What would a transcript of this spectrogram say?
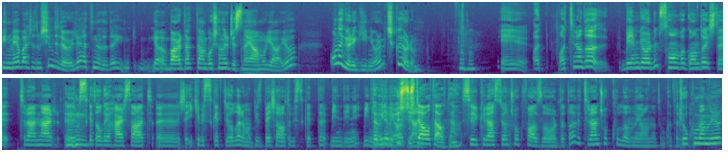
binmeye başladım. Şimdi de öyle. Atina'da da bardaktan boşanırcasına yağmur yağıyor. Ona göre giyiniyorum, çıkıyorum. Hı hı. E, Atina'da benim gördüğüm son vagonda işte trenler e, bisiklet alıyor her saat. E, işte iki bisiklet diyorlar ama biz beş altı bisiklette bindiğini biniyor. Tabii tabii üst üste yani, alt alta. Sirkülasyon çok fazla orada da ve tren çok kullanılıyor anladığım kadarıyla. Çok kullanılıyor.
